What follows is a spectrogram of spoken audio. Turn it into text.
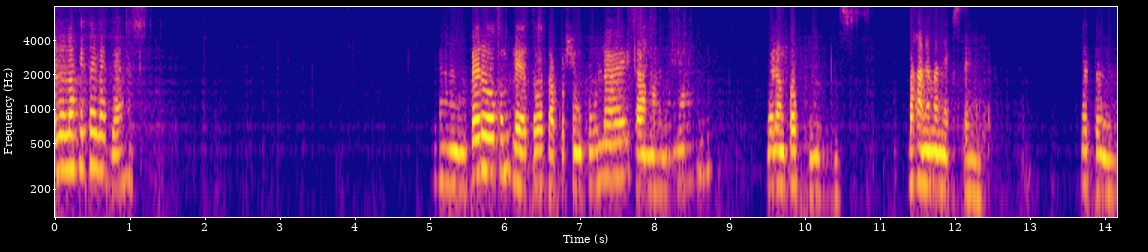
Isa. Malalaki talaga. Yan. Pero kompleto. Tapos yung kulay, tama naman. Walang papins. Baka naman next time. Ito na.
